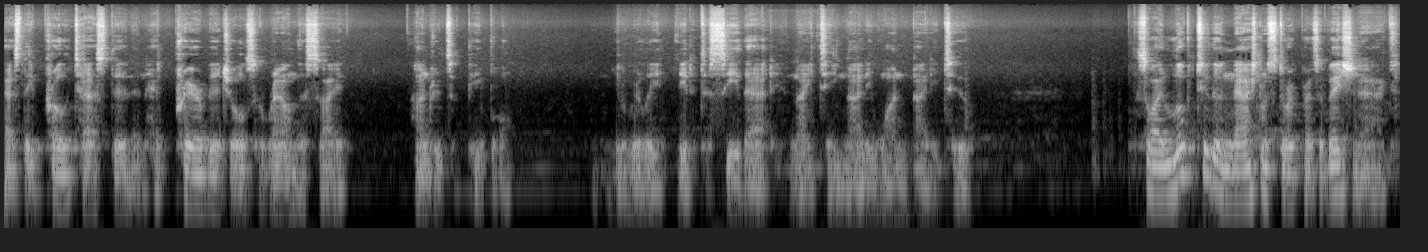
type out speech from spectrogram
as they protested and had prayer vigils around the site, hundreds of people. You really needed to see that in 1991 92. So I looked to the National Historic Preservation Act,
